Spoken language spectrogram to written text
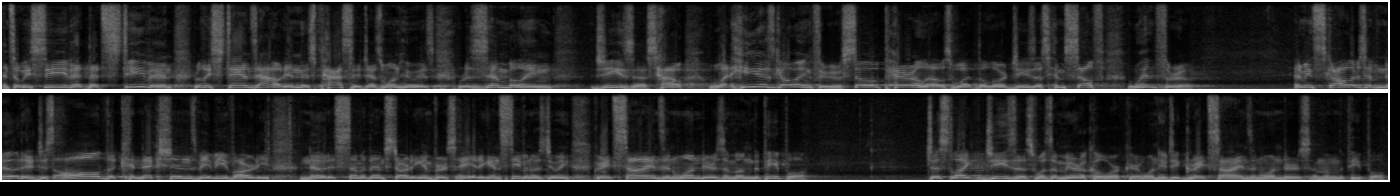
And so we see that, that Stephen really stands out in this passage as one who is resembling Jesus. How what he is going through so parallels what the Lord Jesus himself went through. I mean, scholars have noted just all the connections. Maybe you've already noticed some of them starting in verse 8. Again, Stephen was doing great signs and wonders among the people. just like Jesus was a miracle worker, one who did great signs and wonders among the people.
